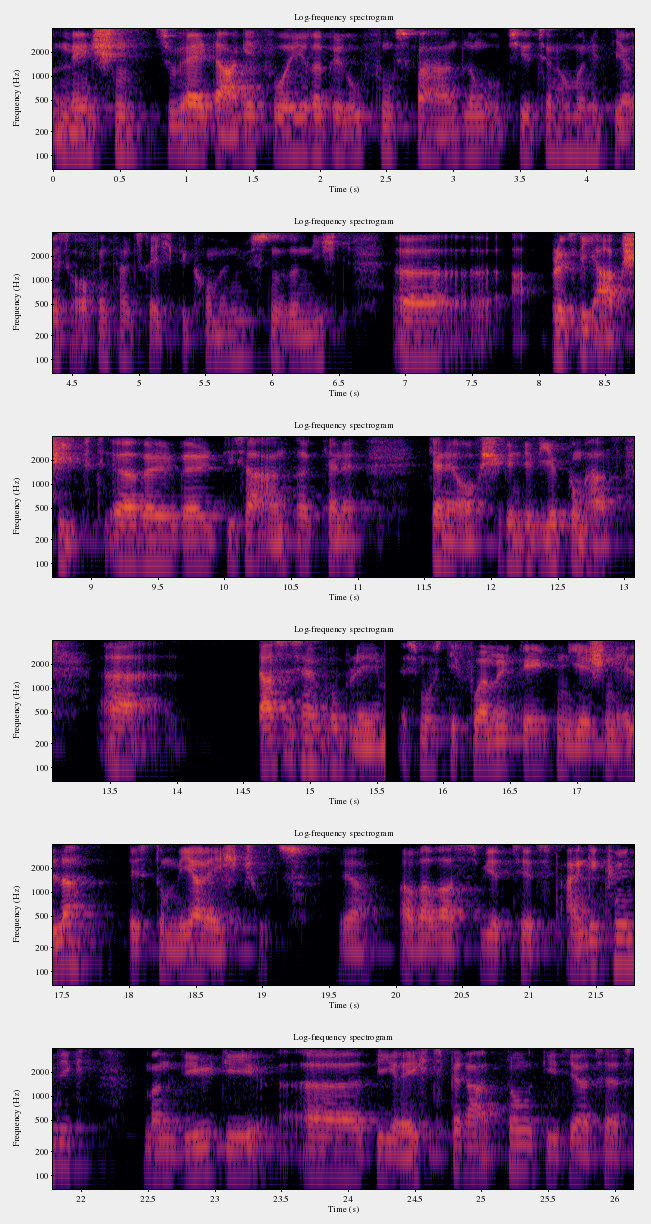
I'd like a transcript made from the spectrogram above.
Menschen zwei Tage vor ihrer Berufungsverhandlung, ob sie jetzt ein humanitäres Aufenthaltsrecht bekommen müssen oder nicht, plötzlich abschiebt, weil, dieser Antrag keine, keine aufschiebende Wirkung hat. Das ist ein Problem. Es muss die Formel gelten, je schneller, desto mehr Rechtsschutz. Ja, aber was wird jetzt angekündigt? Man will die, äh, die Rechtsberatung, die derzeit äh,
